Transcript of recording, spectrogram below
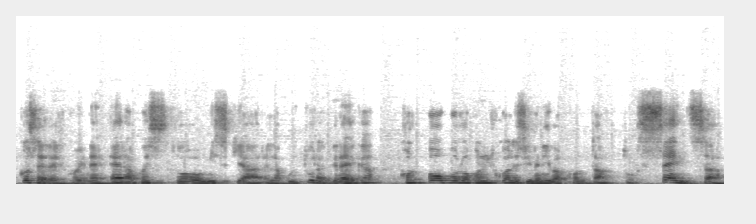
Cos'era il Koinè? Era questo mischiare la cultura greca col popolo con il quale si veniva a contatto, senza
